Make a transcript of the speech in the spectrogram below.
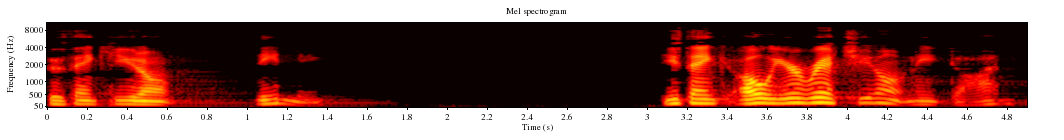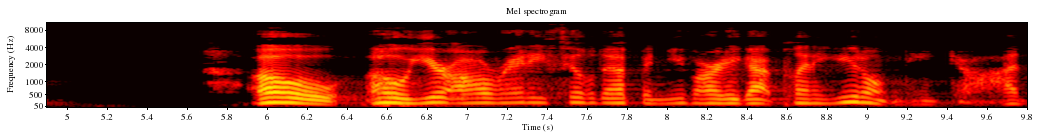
who think you don't need me. You think, oh, you're rich, you don't need God. Oh, oh, you're already filled up and you've already got plenty. You don't need God.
